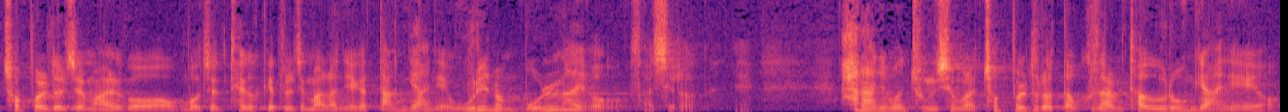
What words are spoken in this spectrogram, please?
촛불 들지 말고 뭐저 태극기 들지 말라는 얘기가 딴 게 아니에요. 우리는 몰라요, 사실은. 예. 하나님은 중심을 촛불 들었다고 그 사람이 다 의로운 게 아니에요.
